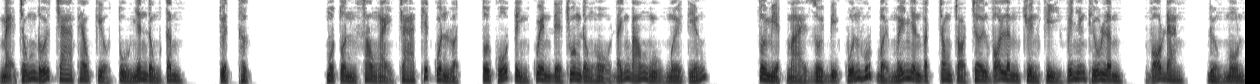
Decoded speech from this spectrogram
mẹ chống đối cha theo kiểu tù nhân đồng tâm. Tuyệt thực. Một tuần sau ngày cha thiết quân luật, tôi cố tình quên để chuông đồng hồ đánh báo ngủ 10 tiếng. Tôi miệt mài rồi bị cuốn hút bởi mấy nhân vật trong trò chơi võ lâm truyền kỳ với những thiếu lâm, võ đan, đường môn.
